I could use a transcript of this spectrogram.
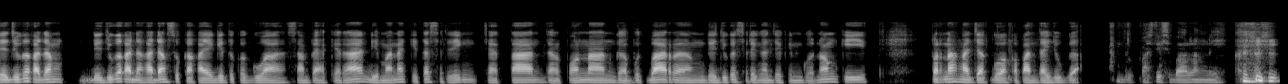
Dia juga kadang dia juga kadang-kadang suka kayak gitu ke gua sampai akhirnya di mana kita sering chatan, teleponan, gabut bareng. Dia juga sering ngajakin gua nongki. Pernah ngajak gua ke pantai juga. Aduh, pasti sebalang nih.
